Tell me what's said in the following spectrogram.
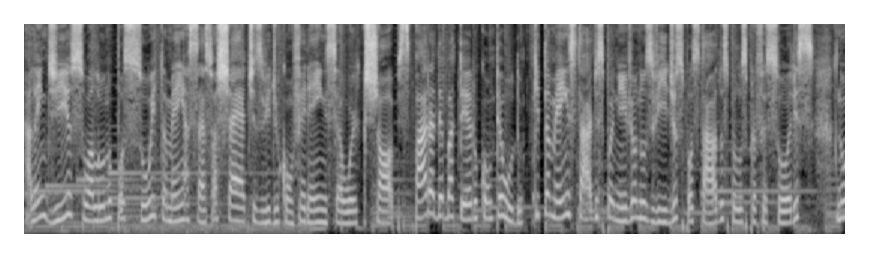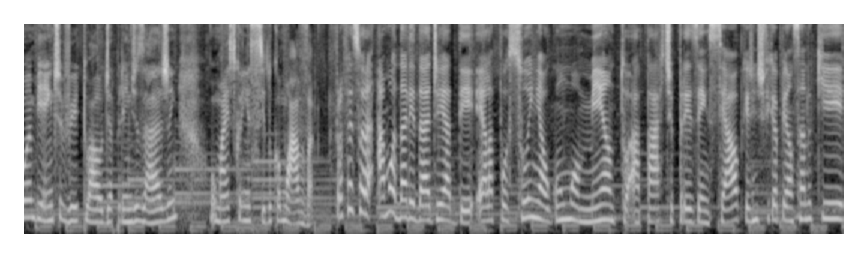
Além disso, o aluno possui também acesso a chats, videoconferência, workshops para debater o conteúdo, que também está disponível nos vídeos postados pelos professores no ambiente virtual de aprendizagem, o mais conhecido como AVA. Professora, a modalidade EAD, ela possui em algum momento a parte presencial? Porque a gente fica pensando que,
